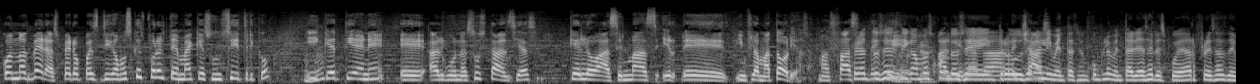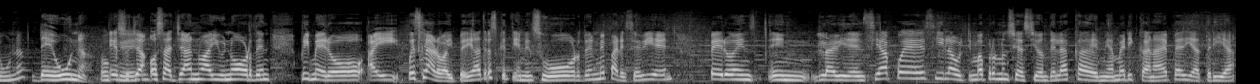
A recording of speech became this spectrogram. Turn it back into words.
con más veras. Pero pues digamos que es por el tema de que es un cítrico y que tiene eh, algunas sustancias que lo hacen más eh, inflamatorias, más fácil. Pero de entonces, que digamos, cuando se introduce la alimentación complementaria, ¿se les puede dar fresas de una? De una. Ok. Eso ya, o sea, ya no hay un orden. Primero hay, pues claro, hay pediatras que tienen su orden, me parece bien, pero en, en la evidencia, pues, y la última pronunciación de la Academia Americana de Pediatría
